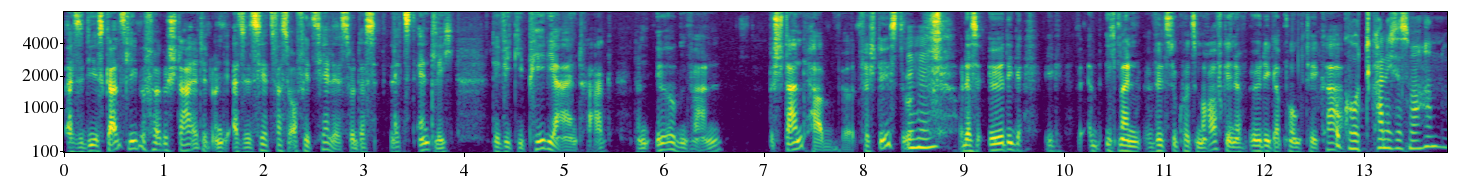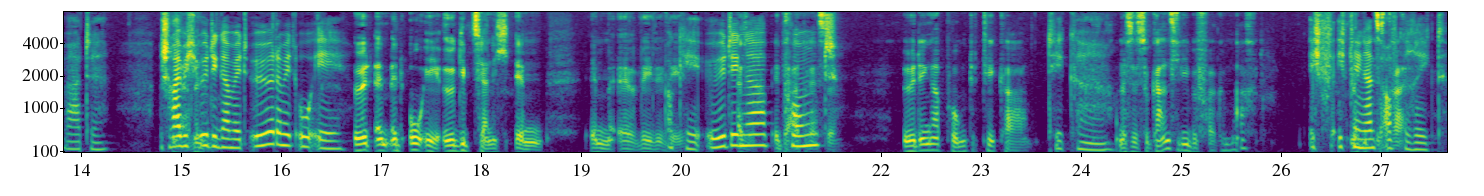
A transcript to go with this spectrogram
Also die ist ganz liebevoll gestaltet und also ist jetzt was Offizielles, sodass letztendlich der Wikipedia-Eintrag dann irgendwann Bestand haben wird. Verstehst du? Mhm. Und das Ödiger, ich, meine, willst du kurz mal raufgehen auf ödiger.tk? Oh Gott, kann ich das machen? Warte. Schreibe Ja, ich Ödinger mit Ö oder mit OE? Ö, äh, mit OE. Ö gibt's ja nicht im, im äh, www. Okay, Ödinger Also Ödinger.tk. TK. Und das ist so ganz liebevoll gemacht. Ich, ich bin ganz drei. aufgeregt.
